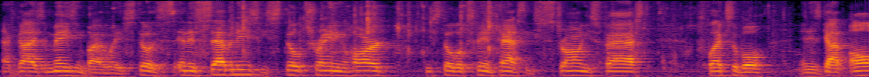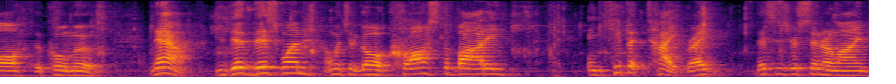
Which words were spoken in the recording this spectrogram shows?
That guy's amazing, by the way. He's still in his 70s. He's still training hard. He still looks fantastic. He's strong, he's fast, flexible, and he's got all the cool moves. Now, you did this one. I want you to go across the body and keep it tight, right? This is your center line.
